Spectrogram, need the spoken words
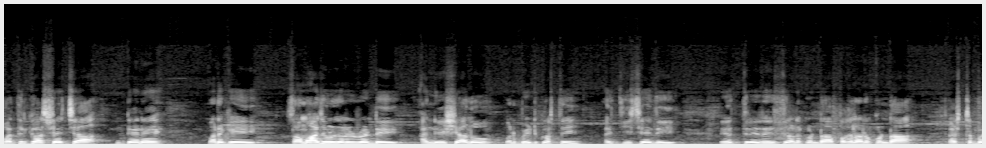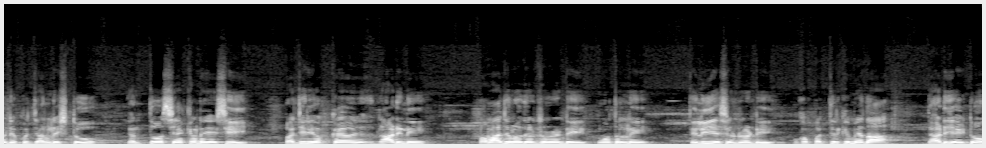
పత్రికా స్వేచ్ఛ ఉంటేనే మనకి సమాజంలో జరిగినటువంటి అన్ని విషయాలు మన బయటకు వస్తాయి. అది తీసేది రైతు రైతులు అనకుండా పగలనకుండా కష్టపడి ఒక జర్నలిస్టు ఎంతో సేకరణ చేసి ప్రజల యొక్క నాడిని సమాజంలో జరిగినటువంటి నూతల్ని తెలియజేసినటువంటి ఒక పత్రిక మీద దాడి చేయటం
